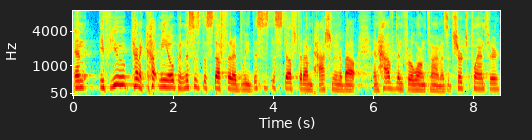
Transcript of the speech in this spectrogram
And if you kind of cut me open, this is the stuff that I bleed. This is the stuff that I'm passionate about and have been for a long time. As a church planter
